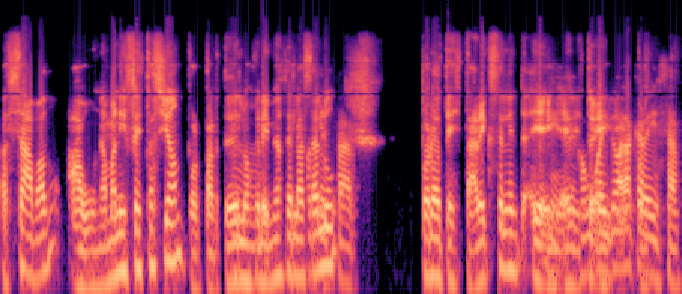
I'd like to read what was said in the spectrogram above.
a sábado, a una manifestación por parte de los gremios de la salud protestar excelente. Eh, con Guaidó a la cabeza.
